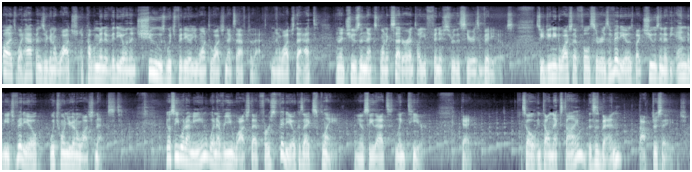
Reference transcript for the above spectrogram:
But what happens, you're gonna watch a couple minute video and then choose which video you want to watch next after that. And then watch that, and then choose the next one, etc. until you finish through the series of videos. So you do need to watch that full series of videos by choosing at the end of each video which one you're gonna watch next. You'll see what I mean whenever you watch that first video because I explain. And you'll see that linked here. Okay. So until next time, this has been Dr. Sage.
